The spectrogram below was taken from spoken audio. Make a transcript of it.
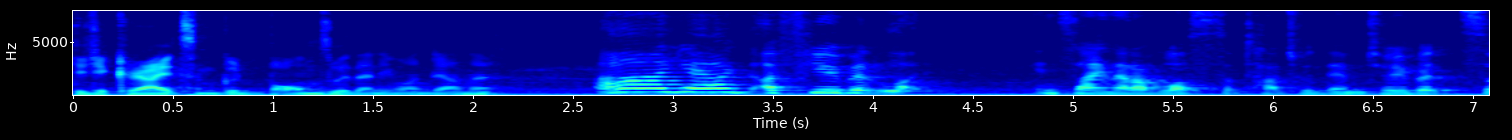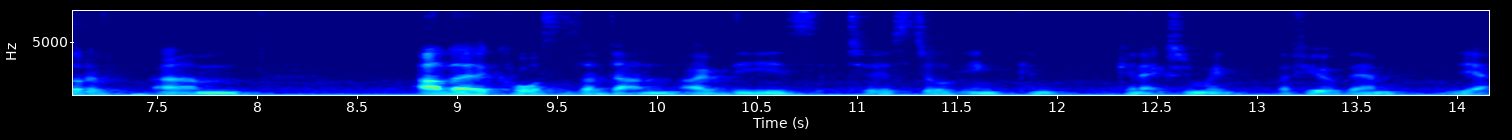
Did you create some good bonds with anyone down there? Ah, uh, yeah, a few, but like in saying that, I've lost touch with them too. But sort of um, other courses I've done over the years to still in con- connection with a few of them. Yeah,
